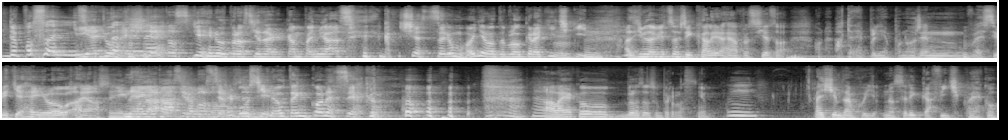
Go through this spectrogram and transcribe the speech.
Do poslední jedu, vteřiny. ještě to stihnu, prostě tak kampaň měla asi jako 6-7 hodin, no to bylo kratičký. A tím tam něco říkali a já prostě to, a ten je plně ponořen ve světě Halo a já, ne, já prostě, prostě nebudu jsem- stihnout ten konec, jako. Ale jako bylo to super vlastně. Mm. A ještě jim tam chodili, nosili kafíčko, jako,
